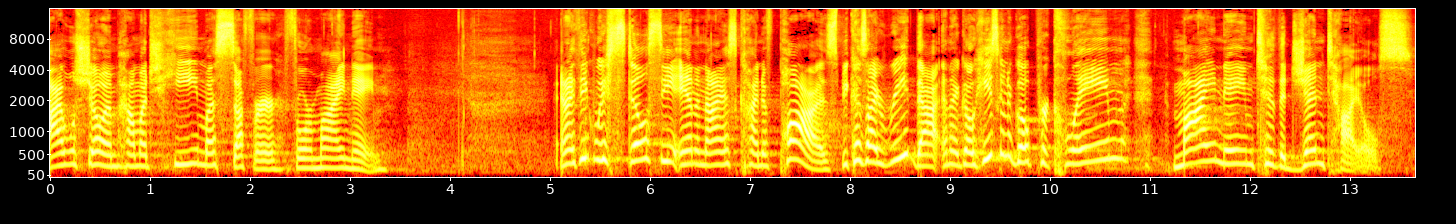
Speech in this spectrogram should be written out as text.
I will show him how much he must suffer for my name. And I think we still see Ananias kind of pause because I read that and I go, He's going to go proclaim my name to the Gentiles.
